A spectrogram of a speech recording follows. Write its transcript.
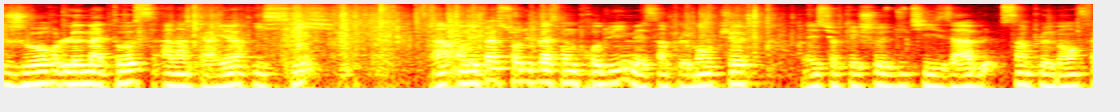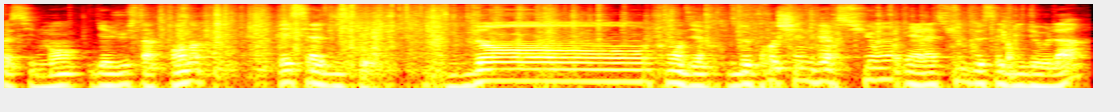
toujours le matos à l'intérieur ici. Hein, on n'est pas sur du placement de produit, mais simplement que on est sur quelque chose d'utilisable, simplement, facilement. Il y a juste à prendre et c'est à dispo. Dans, comment dire, de prochaines versions et à la suite de cette vidéo-là,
